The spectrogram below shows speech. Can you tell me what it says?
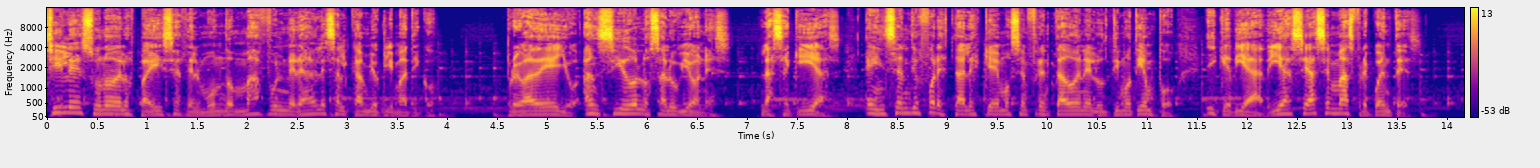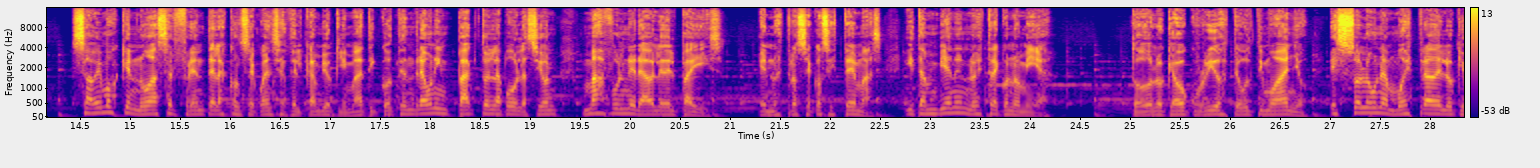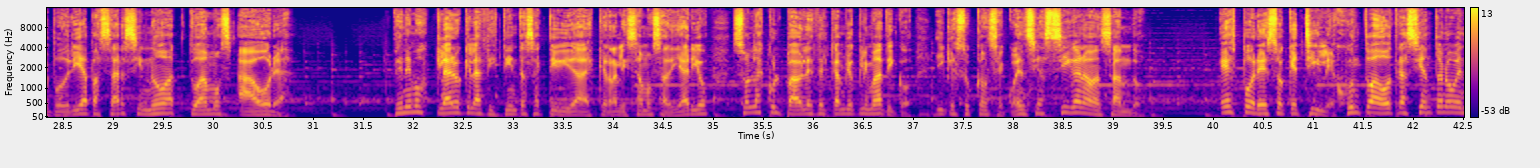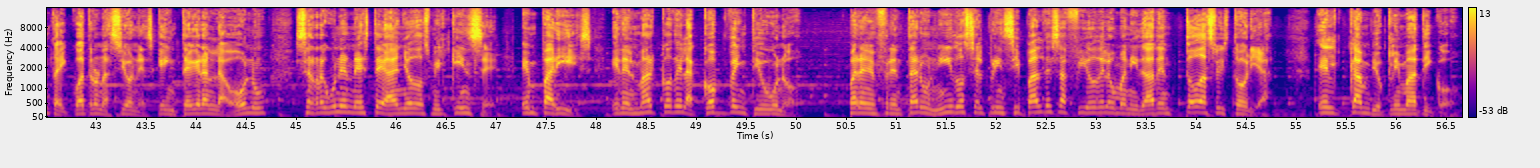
Chile es uno de los países del mundo más vulnerables al cambio climático. Prueba de ello han sido los aluviones, las sequías e incendios forestales que hemos enfrentado en el último tiempo y que día a día se hacen más frecuentes. Sabemos que no hacer frente a las consecuencias del cambio climático tendrá un impacto en la población más vulnerable del país, en nuestros ecosistemas y también en nuestra economía. Todo lo que ha ocurrido este último año es solo una muestra de lo que podría pasar si no actuamos ahora. Tenemos claro que las distintas actividades que realizamos a diario son las culpables del cambio climático y que sus consecuencias sigan avanzando. Es por eso que Chile, junto a otras 194 naciones que integran la ONU, se reúnen este año 2015 en París, en el marco de la COP21, para enfrentar unidos el principal desafío de la humanidad en toda su historia, el cambio climático.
